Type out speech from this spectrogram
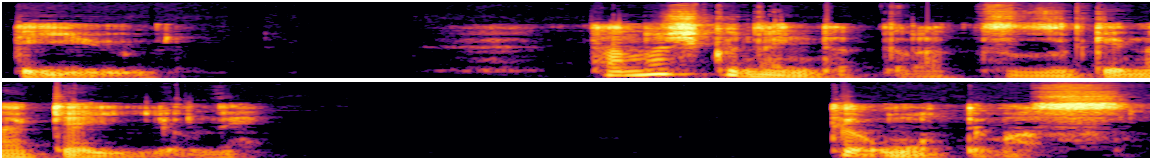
ていう。楽しくないんだったら続けなきゃいいよね。って思ってます。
